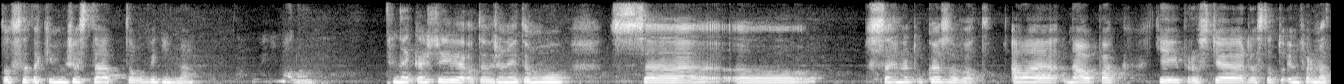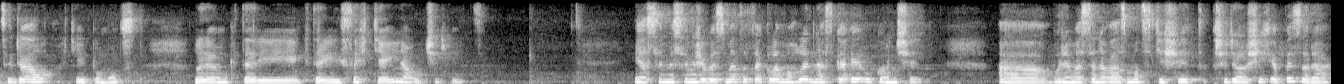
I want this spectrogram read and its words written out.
to se taky může stát, to uvidíme. Uvidíme, no. Ne každý je otevřený tomu se, uh, se hned ukazovat, ale naopak chtějí prostě dostat tu informaci dál a chtějí pomoct lidem, který, který se chtějí naučit víc. Já si myslím, že bychom to takhle mohli dneska i ukončit. A budeme se na vás moc těšit při dalších epizodách.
